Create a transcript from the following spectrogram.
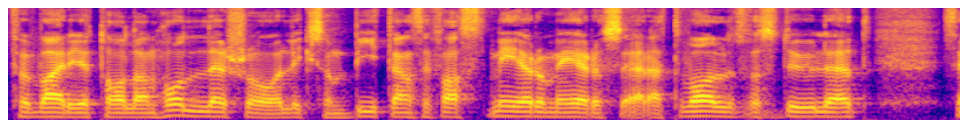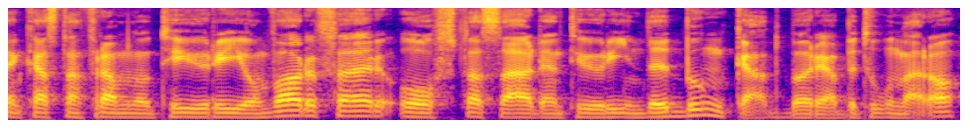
För varje tal han håller så liksom biter han sig fast mer och mer och säger att valet var stulet. Sen kastar han fram någon teori om varför och oftast är den teorin debunkad, börjar jag betona då.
